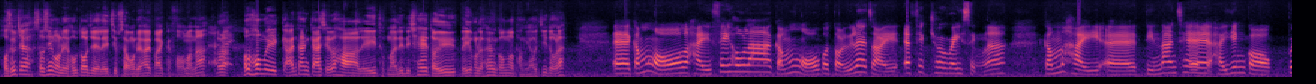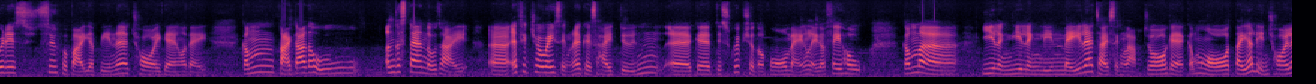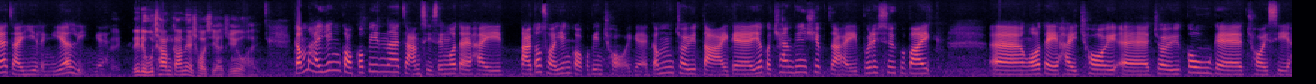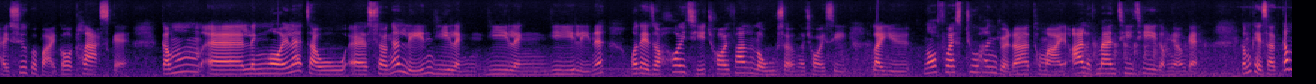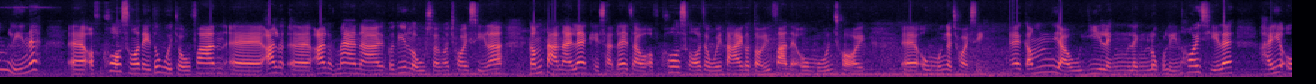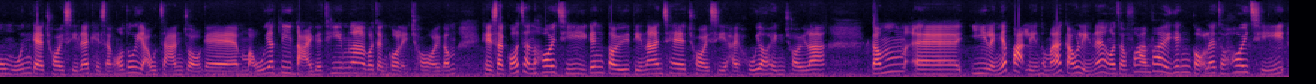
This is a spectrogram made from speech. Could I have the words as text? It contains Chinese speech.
誒何小姐，首先我哋好多謝你接受我哋 iBike 嘅訪問啦。好啦係，咁可唔可以簡單介紹一下你同埋你哋車隊俾我哋香港嘅朋友知道咧？誒咁、我係飛好啦，咁我個隊咧就係、Ethic Trail Racing 啦，咁係誒電單車喺英國 British Superbike 入邊咧賽嘅我哋，咁大家都好 understand 到就係、誒、Ethic Trail Racing 咧，其實係短誒嘅、description of 我名嚟嘅飛好，咁啊。二零二零年尾咧就係、成立咗嘅，咁我第一年賽咧就係二零二一年嘅。你哋會參加咩賽事啊？主要係咁喺英國嗰邊咧，暫時性我哋係大多數係英國嗰邊賽嘅。咁最大嘅一個 championship 就係 British Superbike。誒、我哋係賽誒最高嘅賽事係 Superbike 嗰個 class 嘅。咁誒、另外咧就誒、上一年二零二零二二年咧，我哋就開始賽翻路上嘅賽事，例如 Northwest Two Hundred 啊，同埋 Isle of Man TT 咁樣嘅。咁其實今年咧，誒、of course 我哋都會做翻誒 Isle 誒 Isle of Man 啊嗰啲路上嘅賽事啦。咁但係咧，其實咧就 of course 我就會帶個隊翻嚟澳門賽誒、澳門嘅賽事。诶咁由二零零六年开始咧，喺澳门嘅赛事咧，其实我都有赞助嘅某一啲大嘅 team 啦，嗰陣過嚟赛咁。其实嗰陣開始已经对电单车赛事系好有兴趣啦。咁誒，二零一八年同埋一九年咧，我就翻返去英國咧，就開始誒、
